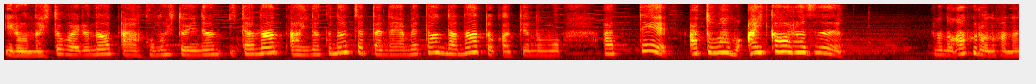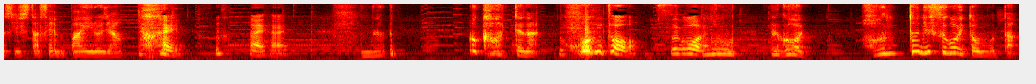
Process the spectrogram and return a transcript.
いろんな人がいるなあこの人いないたなあいなくなっちゃったんだやめたんだなとかっていうのもあってあとはもう相変わらずあのアフロの話した先輩いるじゃん。はい。はいはい。な変わってない。本当？すごい。もうすごい。本当にすごいと思った。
